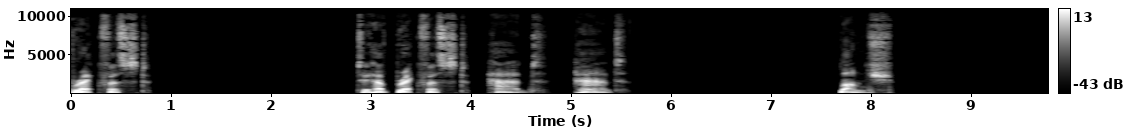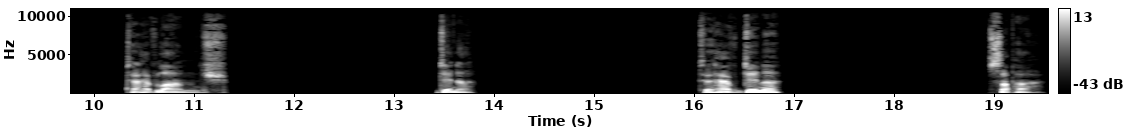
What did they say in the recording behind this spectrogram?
Breakfast. To have breakfast, had, had. Lunch. To have lunch. Dinner. To have dinner. Supper.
